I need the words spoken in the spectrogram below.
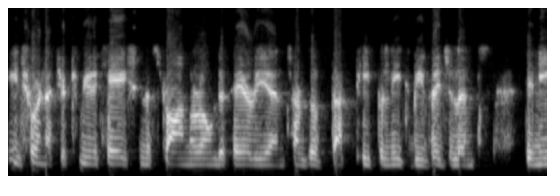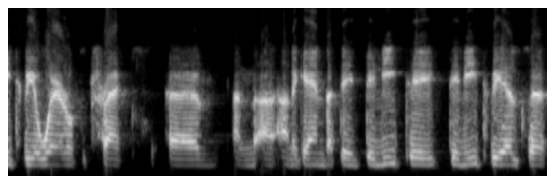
ensuring that your communication is strong around this area in terms of that people need to be vigilant, they need to be aware of the threats, um, and and again that they, they need to they need to be able to,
